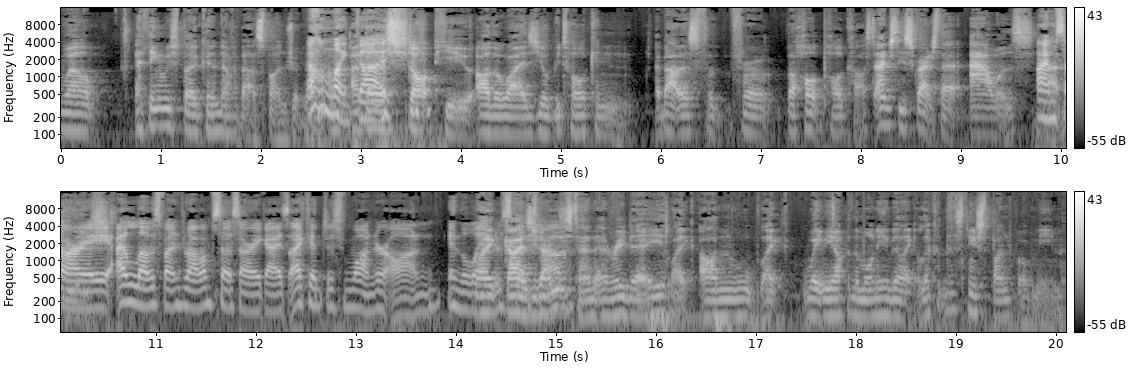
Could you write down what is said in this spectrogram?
Well, I think we've spoken enough about SpongeBob. Oh my I better gosh. stop you, otherwise you'll be talking about this for for the whole podcast. Actually, scratch that hours. I'm sorry. least. I love SpongeBob. I'm so sorry, guys. I could just wander on in the land Like guys, you don't understand. Every day, like on like wake me up in the morning and be like, look at this new SpongeBob meme.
